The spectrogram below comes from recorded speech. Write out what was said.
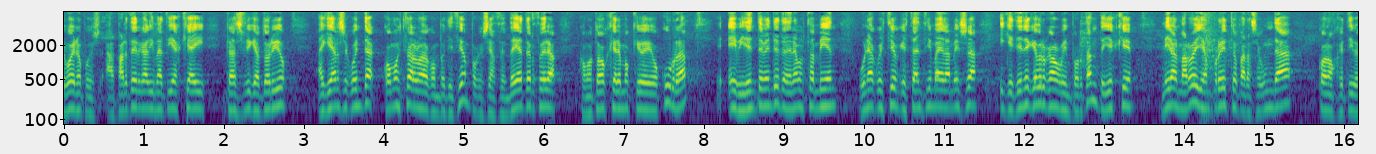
bueno, pues aparte del galimatías que hay clasificatorio, hay que darse cuenta cómo está la nueva competición, porque si ascendéis a tercera, como todos queremos que ocurra, evidentemente tendremos también una cuestión que está encima de la mesa y que tiene que ver con algo importante, y es que, mira, el Marbella, un proyecto para segunda con objetivo,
